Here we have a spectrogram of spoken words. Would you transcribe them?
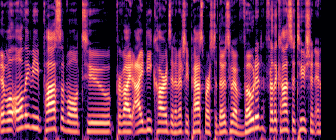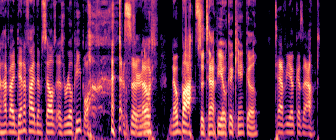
It will only be possible to provide ID cards and eventually passports to those who have voted for the Constitution and have identified themselves as real people. so Fair no, enough. no bots. So tapioca can't go. Tapioca's out.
